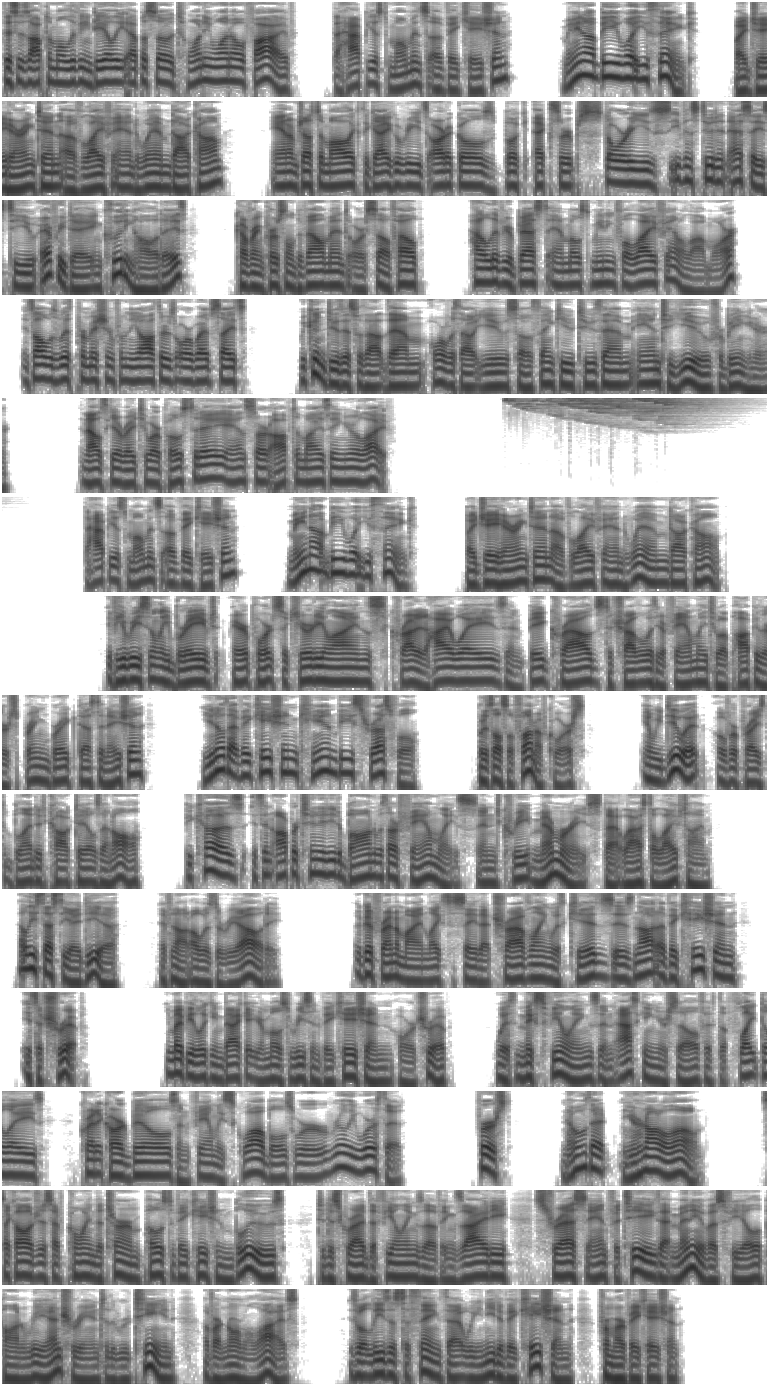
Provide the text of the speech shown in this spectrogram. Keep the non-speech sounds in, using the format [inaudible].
This is Optimal Living Daily, episode 2105 The Happiest Moments of Vacation May Not Be What You Think by Jay Harrington of lifeandwhim.com. And I'm Justin Malik, the guy who reads articles, book excerpts, stories, even student essays to you every day, including holidays, covering personal development or self help, how to live your best and most meaningful life, and a lot more. It's always with permission from the authors or websites. We couldn't do this without them or without you, so thank you to them and to you for being here. And now let's get right to our post today and start optimizing your life. The happiest moments of vacation may not be what you think by Jay Harrington of lifeandwhim.com. If you recently braved airport security lines, crowded highways, and big crowds to travel with your family to a popular spring break destination, you know that vacation can be stressful, but it's also fun, of course. And we do it, overpriced blended cocktails and all, because it's an opportunity to bond with our families and create memories that last a lifetime. At least that's the idea, if not always the reality. A good friend of mine likes to say that traveling with kids is not a vacation, it's a trip. You might be looking back at your most recent vacation or trip with mixed feelings and asking yourself if the flight delays, credit card bills, and family squabbles were really worth it. First, know that you're not alone. Psychologists have coined the term post vacation blues to describe the feelings of anxiety, stress, and fatigue that many of us feel upon re entry into the routine of our normal lives, is what leads us to think that we need a vacation from our vacation.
